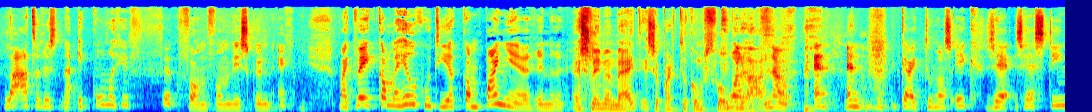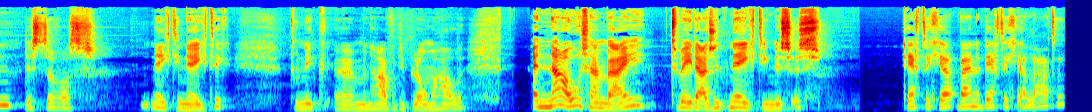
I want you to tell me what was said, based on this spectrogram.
Later is, nou, ik kon er geen fuck van, van wiskunde, echt niet. Maar ik weet, ik kan me heel goed die campagne herinneren. Een slimme meid is op haar toekomst voorbereid. Voilà, nou, en, en kijk, toen was ik ze- 16, dus dat was 1990, toen ik eh, mijn havendiploma haalde. En nou zijn wij 2019, dus is 30 jaar, bijna 30 jaar later.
